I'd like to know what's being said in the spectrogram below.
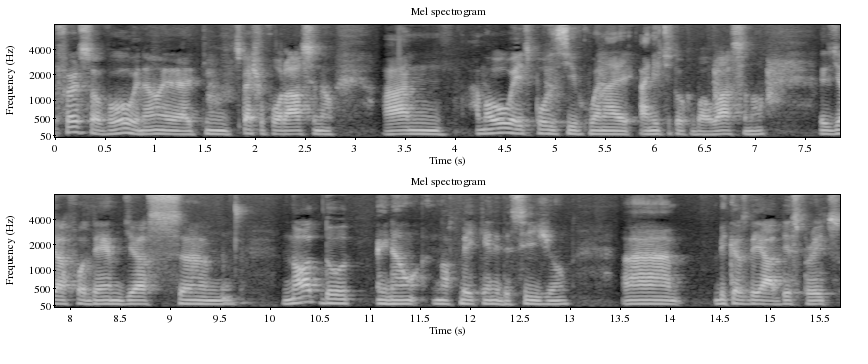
first of all, you know, I think special for Arsenal, I'm I'm always positive when I, I need to talk about Arsenal. It's just for them just um, not do you know not make any decision um, because they are desperate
